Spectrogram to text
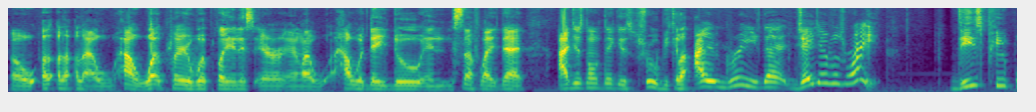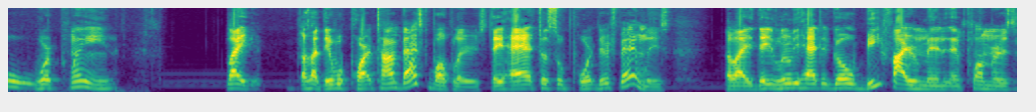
uh, uh, uh, like how what player would play in this era and like how would they do and stuff like that. I just don't think it's true because I agree that JJ was right. These people were playing like like they were part-time basketball players. They had to support their families. Like they literally had to go be firemen and plumbers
